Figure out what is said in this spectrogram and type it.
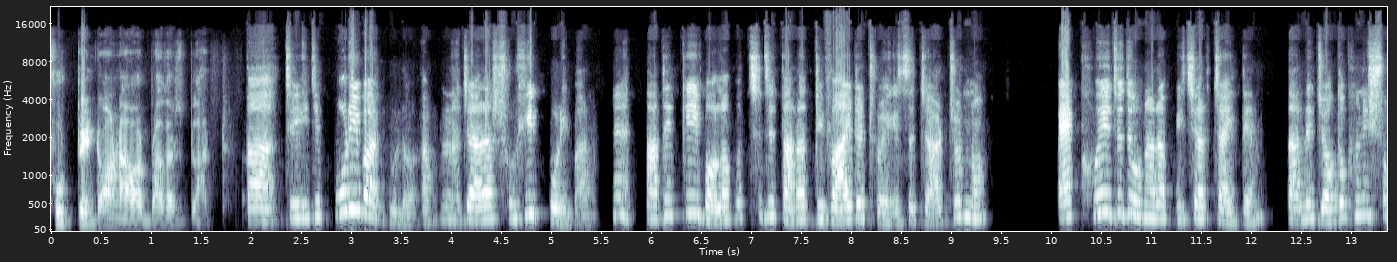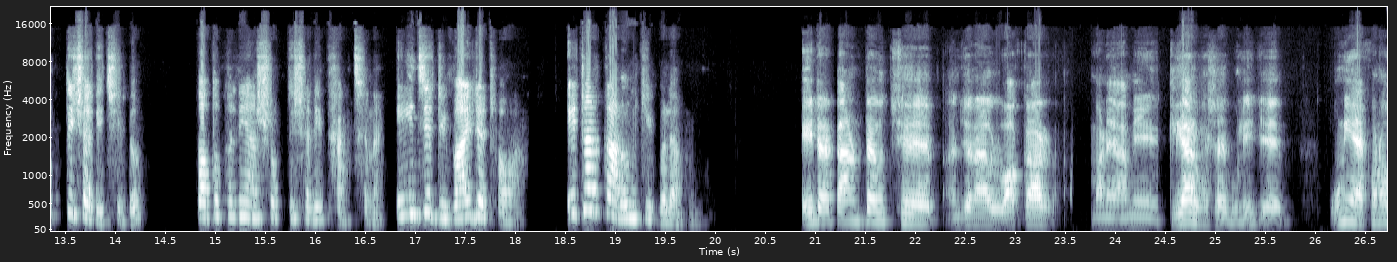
footprint on our brothers blood ah, যে এই যে পরিবারগুলো আপনার যারা শহীদ পরিবার হ্যাঁ তাদেরকেই বলা হচ্ছে যে তারা ডিভাইডেড হয়ে গেছে যার জন্য এক হয়ে যদি ওনারা বিচার চাইতেন তাহলে যতখানি শক্তিশালী ছিল ততখানি আর শক্তিশালী থাকছে না। এই যে ডিভাইডেড হওয়া এটার কারণ কি বলে আপনি? এটার কারণটা হচ্ছে জেনারেল ওয়াকার মানে আমি ক্লিয়ার ভাষায় বলি যে উনি এখনও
